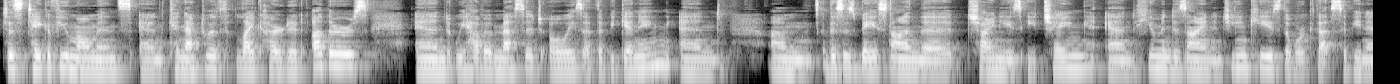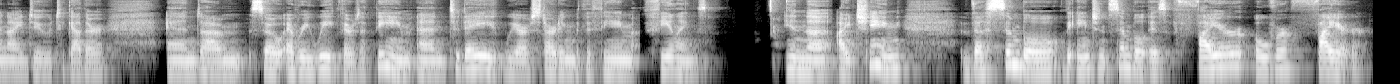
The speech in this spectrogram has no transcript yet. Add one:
just take a few moments and connect with like hearted others. And we have a message always at the beginning. And um, this is based on the Chinese I Ching and human design and gene keys, the work that Sabina and I do together. And um, so every week there's a theme. And today we are starting with the theme feelings. In the I Ching, the symbol, the ancient symbol is fire over fire.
